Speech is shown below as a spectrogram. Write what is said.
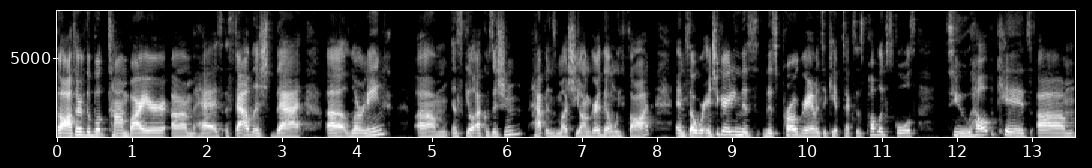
The author of the book, Tom Byer, um, has established that uh, learning um, and skill acquisition happens much younger than we thought. And so, we're integrating this this program into KIPP Texas Public Schools to help kids um,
